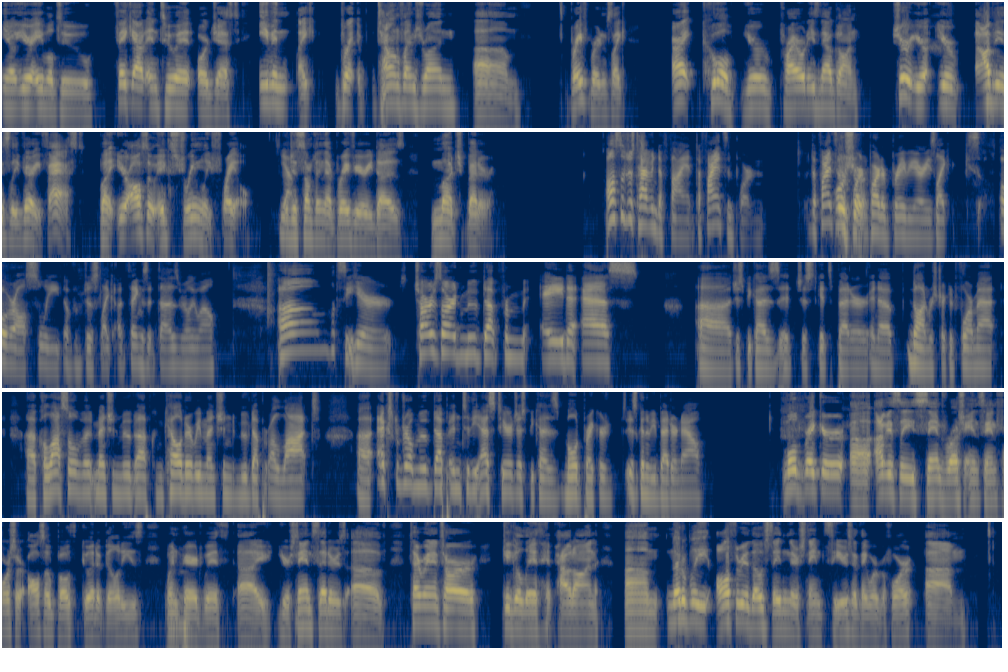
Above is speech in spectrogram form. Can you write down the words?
you know you're able to fake out into it or just even like Bra- talonflame's run um brave burden's like all right, cool. Your priority is now gone. Sure, you're you're obviously very fast, but you're also extremely frail, yeah. which is something that Braviary does much better. Also, just having Defiant. Defiant's important. Defiant's For an sure. important part of Braviary's like overall suite of just like uh, things it does really well. Um, let's see here. Charizard moved up from A to S, uh, just because it just gets better in a non-restricted format. Uh, Coalossal mentioned moved up. Conkeldurr we mentioned moved up a lot. Uh, Excadrill moved up into the S tier just because Mold Breaker is going to be better now. Mold Breaker, uh, obviously, Sand Rush and Sand Force are also both good abilities when Mhm. paired with uh, your Sand Setters of Tyranitar, Gigalith, Hippowdon. Um, notably, all three of those stayed in their same tiers that they were before. Um,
